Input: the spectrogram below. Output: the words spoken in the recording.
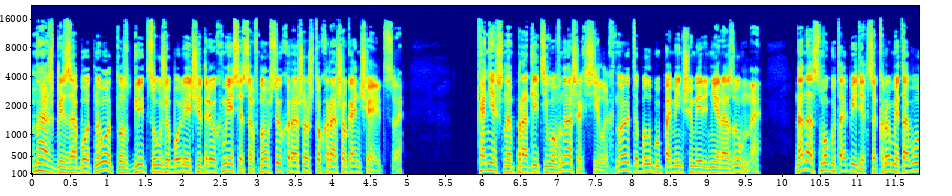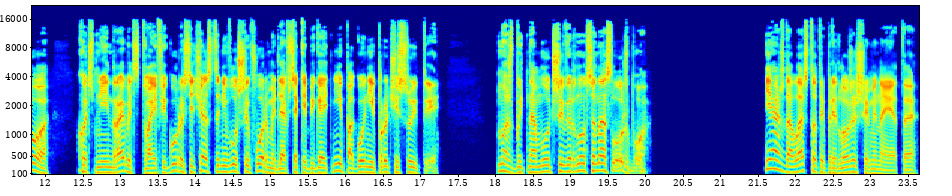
Наш беззаботный отпуск длится уже более четырех месяцев, но все хорошо, что хорошо кончается. Конечно, продлить его в наших силах, но это было бы по меньшей мере неразумно. На нас могут обидеться. Кроме того, Хоть мне и нравится твоя фигура, сейчас ты не в лучшей форме для всякой беготни, погони и прочей суеты. Может быть, нам лучше вернуться на службу?» Я ждала, что ты предложишь именно это.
